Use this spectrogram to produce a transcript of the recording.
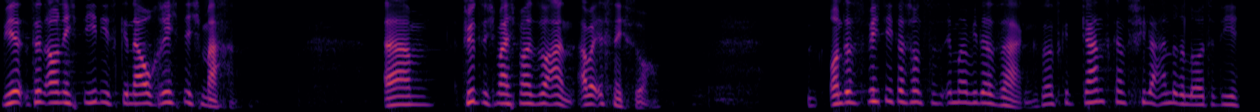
Wir sind auch nicht die, die es genau richtig machen. Ähm, fühlt sich manchmal so an, aber ist nicht so. Und es ist wichtig, dass wir uns das immer wieder sagen. Sondern es gibt ganz, ganz viele andere Leute, die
